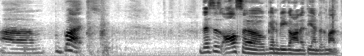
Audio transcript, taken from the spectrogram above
Um, but this is also going to be gone at the end of the month.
